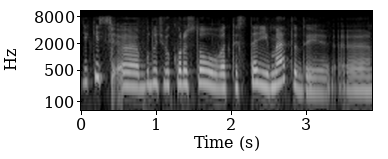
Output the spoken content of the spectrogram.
Якісь е, будуть використовувати старі методи. Е,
